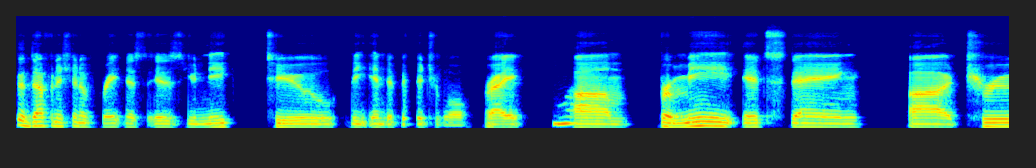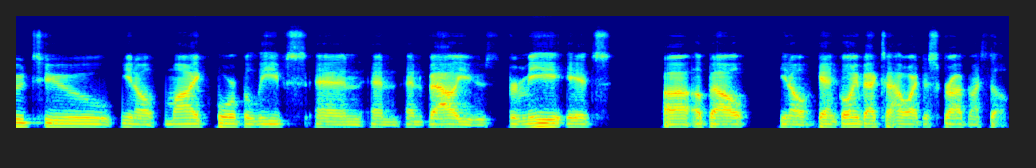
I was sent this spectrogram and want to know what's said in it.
the definition of greatness is unique to the individual, right? Mm-hmm. Um, for me, it's staying uh, true to you know my core beliefs and and and values. For me, it's uh, about you know again going back to how I describe myself.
